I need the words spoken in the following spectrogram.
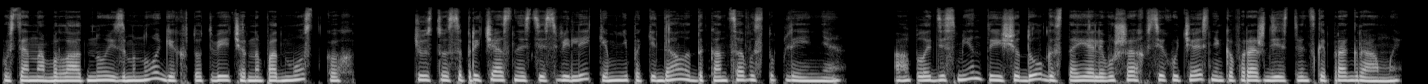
Пусть она была одной из многих в тот вечер на подмостках, чувство сопричастности с великим не покидало до конца выступления, а аплодисменты еще долго стояли в ушах всех участников рождественской программы.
